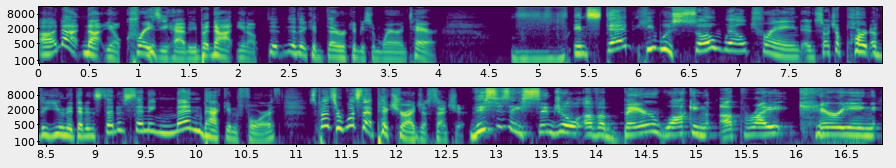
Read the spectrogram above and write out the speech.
uh, not not you know crazy heavy, but not you know th- there could there could be some wear and tear. Instead, he was so well trained and such a part of the unit that instead of sending men back and forth, Spencer, what's that picture I just sent you? This is a sigil of a bear walking upright carrying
